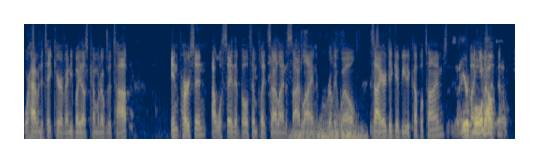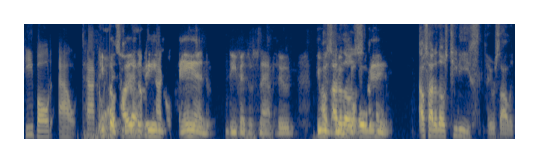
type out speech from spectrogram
or having to take care of anybody else coming over the top. In person, I will say that both of them played sideline to sideline really well. Zaire did get beat a couple times. Zaire balled out with- though. He balled out, Tackle. He played outside special teams tackle. and defensive snaps, dude. He was Outside of those- the whole game. Outside of those TDs, they were solid.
